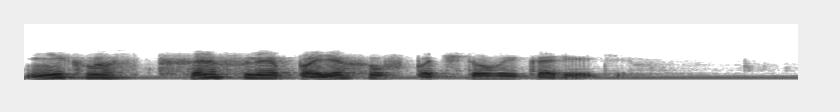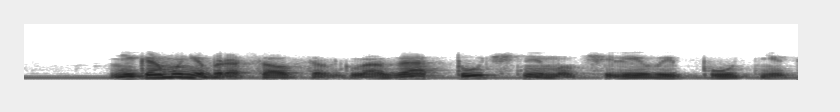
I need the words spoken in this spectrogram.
Никлас Пфефле поехал в почтовой карете. Никому не бросался в глаза тучный, молчаливый путник,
